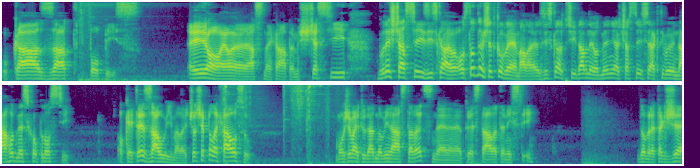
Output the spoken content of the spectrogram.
Ukázat popis. Jo, jo, jo, jasné, chápem. Štěstí, budeš častěji získat, ostatně všetko vím, ale získat přídavné odměny a častěji se aktivují náhodné schopnosti. OK, to je zaujímavé. Čo čepele chaosu? Môžeme aj tu dať nový nástavec? Ne, ne, ne, tu je stále ten istý. Dobre, takže...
